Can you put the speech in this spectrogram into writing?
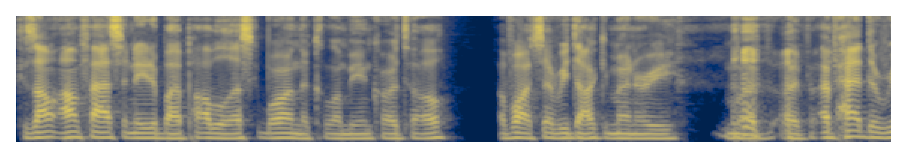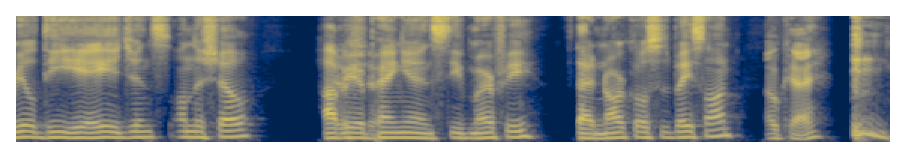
because I'm, I'm fascinated by Pablo Escobar and the Colombian cartel. I've watched every documentary. I've, I've, I've had the real DEA agents on the show, Javier shit. Pena and Steve Murphy, that Narcos is based on. okay.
